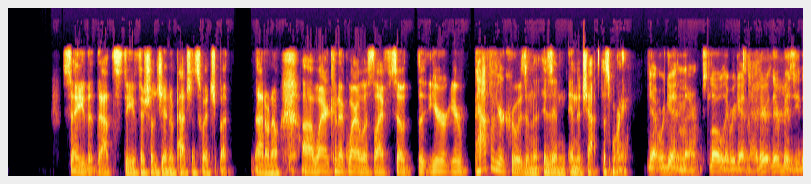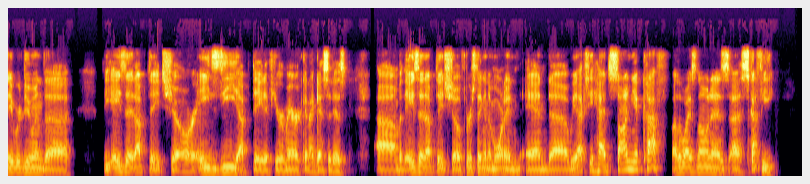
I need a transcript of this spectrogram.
say that that's the official gin of Patch and Switch, but I don't know. Uh, Wire Connect Wireless Life. So the, your your half of your crew is in the is in in the chat this morning. Yeah, we're getting there. Slowly, we're getting there. They're they're busy. They were doing the the AZ update show or AZ update if you're American, I guess it is. Um, but the AZ update show first thing in the morning, and uh, we actually had Sonia Cuff, otherwise known as uh, Scuffy.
